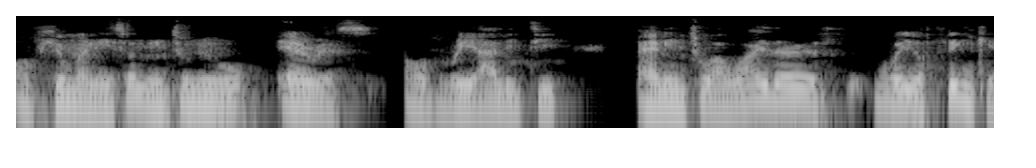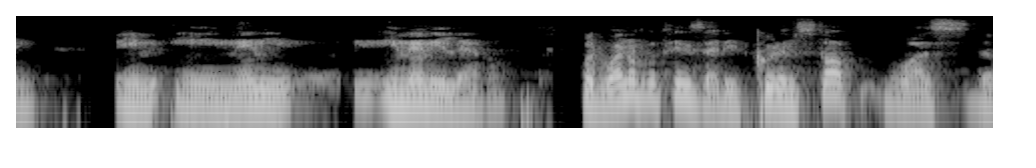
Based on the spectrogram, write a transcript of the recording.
of humanism into new areas of reality and into a wider way of thinking in, in any in any level. But one of the things that it couldn't stop was the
